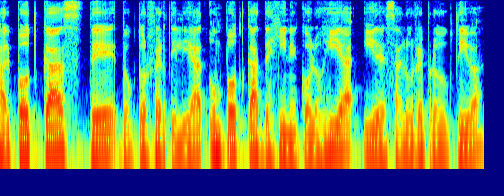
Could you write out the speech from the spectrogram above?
al podcast de Doctor Fertilidad, un podcast de ginecología y de salud reproductiva,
